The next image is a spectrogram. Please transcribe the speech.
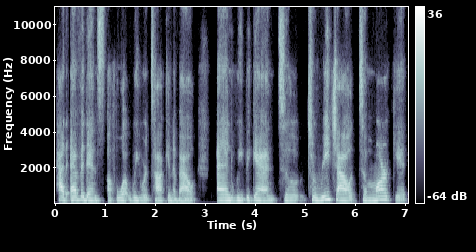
had evidence of what we were talking about and we began to to reach out to market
